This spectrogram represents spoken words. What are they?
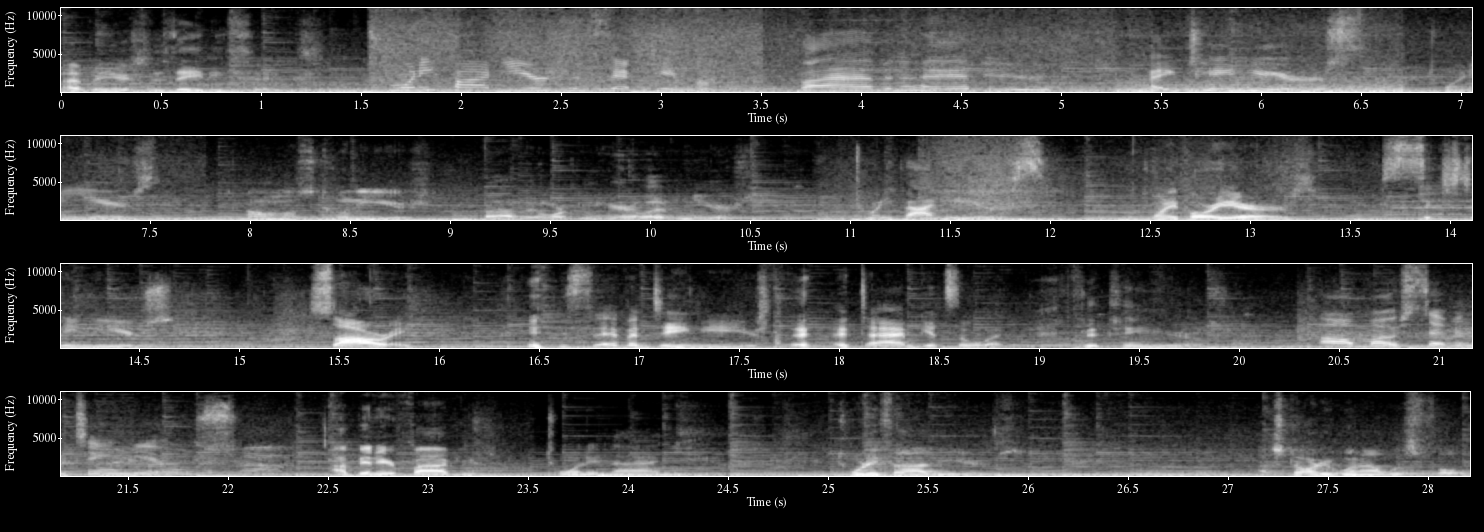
I've been here since 86. 25 years in September. Five and a half years. 18 years. 20 years. Almost 20 years. I've been working here 11 years. 25 years. 24 years. 16 years. Sorry, 17 years. Time gets away. 15 years. Almost 17 years. I've been here five years. 29 years. 25 years. I started when I was four.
